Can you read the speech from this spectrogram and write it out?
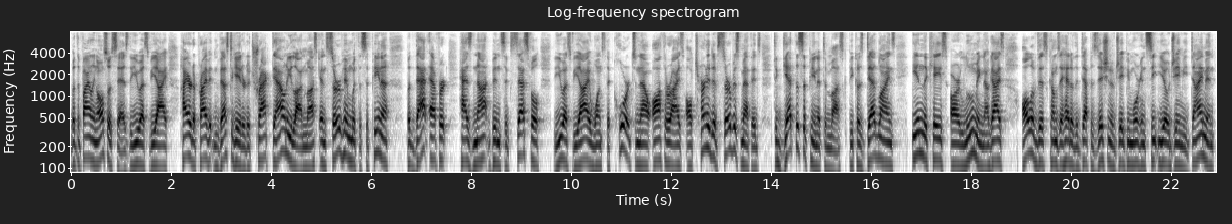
But the filing also says the USVI hired a private investigator to track down Elon Musk and serve him with the subpoena but that effort has not been successful. The USVI wants the court to now authorize alternative service methods to get the subpoena to Musk because deadlines in the case are looming. Now, guys, all of this comes ahead of the deposition of JP Morgan CEO Jamie Dimon,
